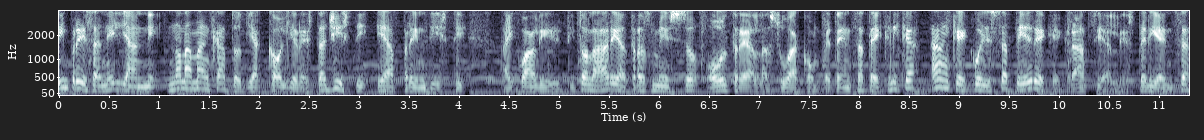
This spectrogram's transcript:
l'impresa negli anni non ha mancato di accogliere stagisti e apprendisti, ai quali il titolare ha trasmesso, oltre alla sua competenza tecnica, anche quel sapere che grazie all'esperienza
